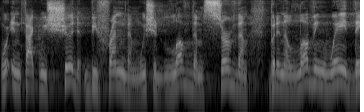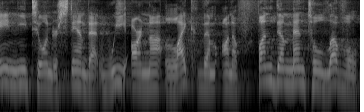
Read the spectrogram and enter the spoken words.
We're, in fact, we should befriend them. We should love them, serve them. But in a loving way, they need to understand that we are not like them on a fundamental level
